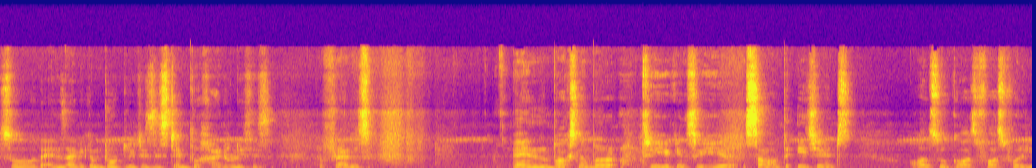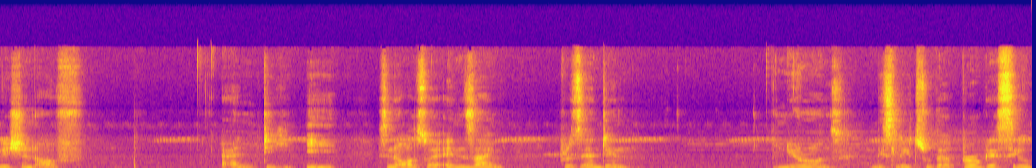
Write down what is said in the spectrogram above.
So the enzyme become totally resistant to hydrolysis. So friends in box number 3 you can see here some of the agents also cause phosphorylation of NTE is also an enzyme present in neurons. This leads to the progressive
